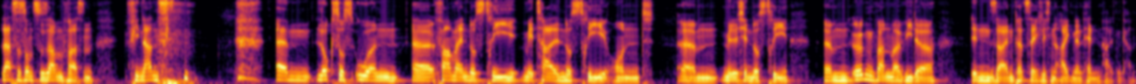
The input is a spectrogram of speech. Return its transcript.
lass es uns zusammenfassen, Finanzen, ähm, Luxusuhren, äh, Pharmaindustrie, Metallindustrie und ähm, Milchindustrie ähm, irgendwann mal wieder in seinen tatsächlichen eigenen Händen halten kann.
